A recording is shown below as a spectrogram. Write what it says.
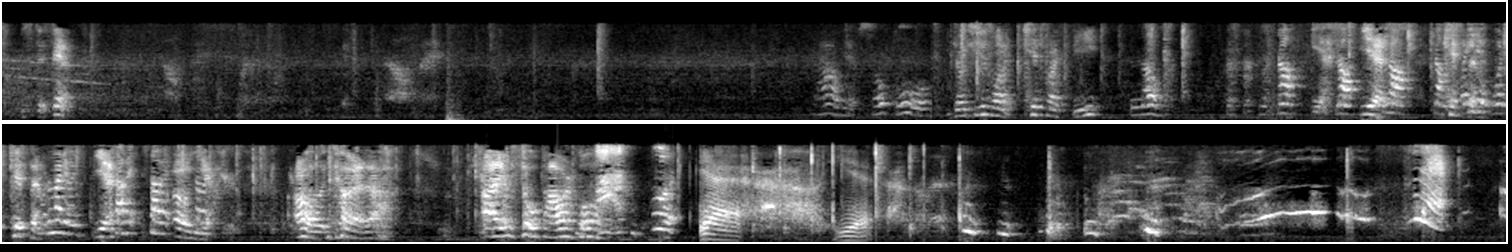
Just stand up. Wow, you're so cool. Don't you just want to kiss my feet? No. No. Yes. No. Yes. No. No. Kiss what are you them. doing? What, Kiss them. What am I doing? Yes. Stop it. Stop it. Oh, Stop yeah. It. Oh, God. I am so powerful. Ah. Yeah. Yeah.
